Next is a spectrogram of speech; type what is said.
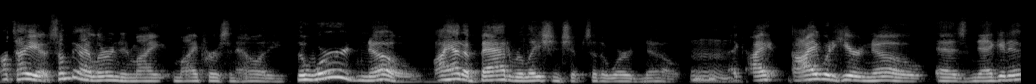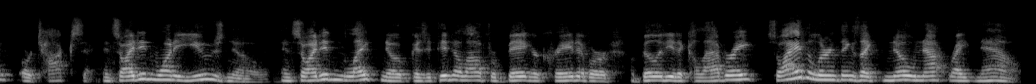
I'll tell you something I learned in my my personality. The word no, I had a bad relationship to the word no. Mm. Like I I would hear no as negative or toxic. And so I didn't want to use no. And so I didn't like no because it didn't allow for big or creative or ability to collaborate. So I had to learn things like no, not right now.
